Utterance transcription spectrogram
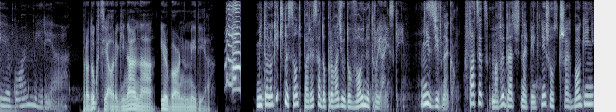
Earborn Media. Produkcja oryginalna Earborn Media. Mitologiczny sąd Parysa doprowadził do wojny trojańskiej. Nic dziwnego. Facet ma wybrać najpiękniejszą z trzech bogiń,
